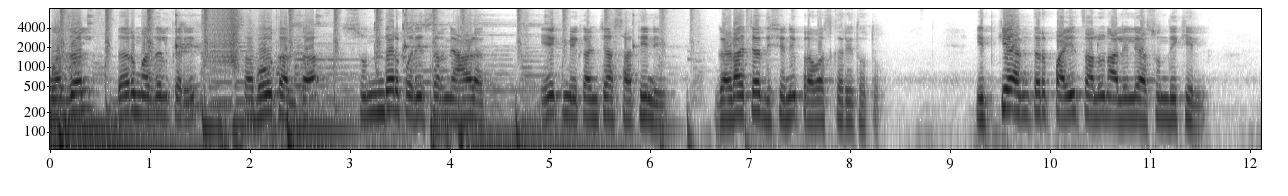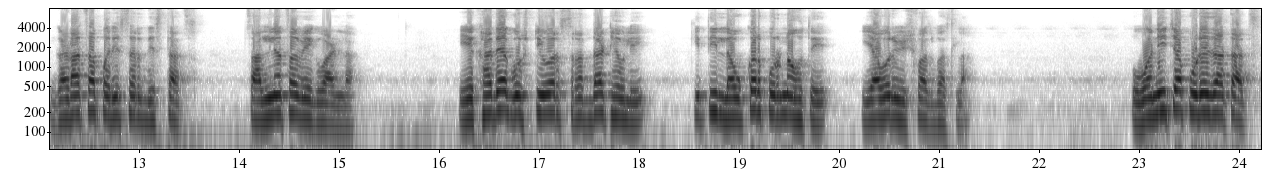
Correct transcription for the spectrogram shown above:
मजल दर मजल करीत सभोवतालचा सुंदर परिसर न्याहाळत एकमेकांच्या साथीने गडाच्या दिशेने प्रवास करीत होतो. इतके अंतर पायी चालून आलेले असून देखील गडाचा परिसर दिसताच चालण्याचा वेग वाढला. एखाद्या गोष्टीवर श्रद्धा ठेवली की ती लवकर पूर्ण होते यावर विश्वास बसला. वणीच्या पुढे जाताच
